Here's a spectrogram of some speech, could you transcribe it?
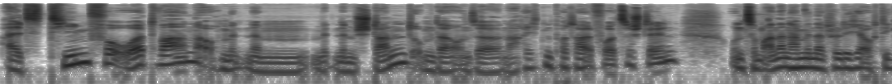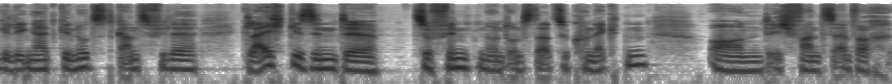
als Team vor Ort waren, auch mit einem, mit einem Stand, um da unser Nachrichtenportal vorzustellen. Und zum anderen haben wir natürlich auch die Gelegenheit genutzt, ganz viele Gleichgesinnte zu finden und uns da zu connecten. Und ich fand es einfach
